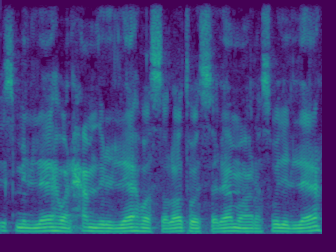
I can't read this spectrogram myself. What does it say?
بسم الله والحمد لله والصلاة والسلام على رسول الله.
